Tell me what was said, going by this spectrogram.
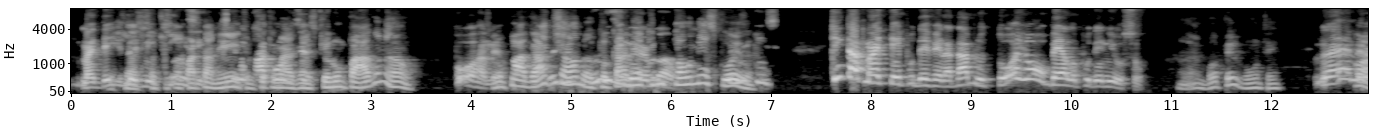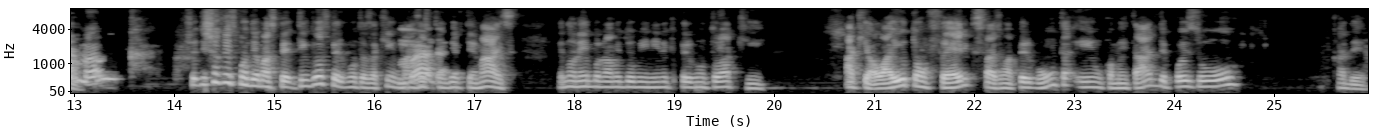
Mas desde 2015. Tipo, apartamento, não, não sei o que mais, mas que eu não pago, não. Porra, Se meu. não pagar, tchau, meu. Eu tô cara aqui não toma minhas coisas. Quem tá mais tempo devendo, a W Torre ou o Belo pro Denilson? É, boa pergunta, hein? É, meu Ó, irmão. Deixa, deixa, eu responder umas Tem duas perguntas aqui, mas deve ter mais. Eu não lembro o nome do menino que perguntou aqui. Aqui, ó, o Ailton Félix faz uma pergunta e um comentário, depois o. Cadê?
